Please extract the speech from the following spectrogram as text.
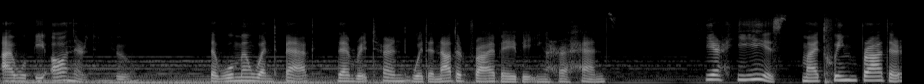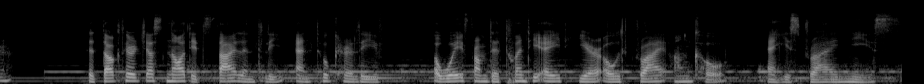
I would be honored to. The woman went back, then returned with another dry baby in her hands. Here he is, my twin brother. The doctor just nodded silently and took her leave away from the 28-year-old dry uncle and his dry niece.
